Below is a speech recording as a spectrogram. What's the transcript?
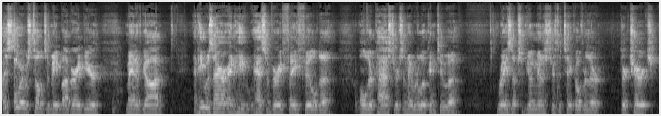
This story was told to me by a very dear man of God, and he was there and he had some very faith-filled uh, older pastors, and they were looking to uh, raise up some young ministers to take over their their church,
